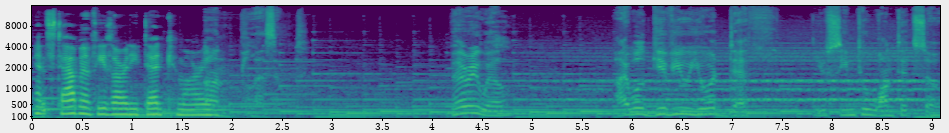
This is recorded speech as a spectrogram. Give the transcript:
Can't stab him if he's already dead, Kimahri. Unpleasant. Very well. I will give you your death. You seem to want it so.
